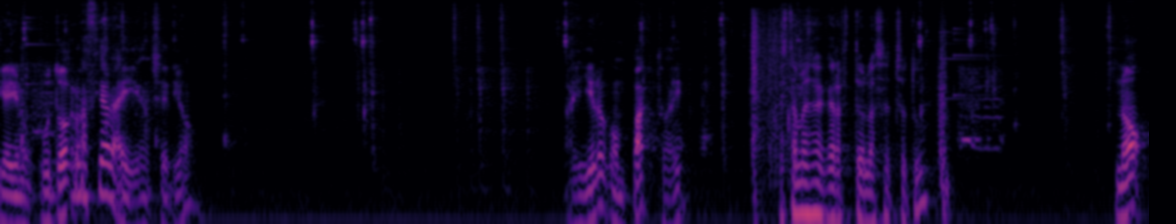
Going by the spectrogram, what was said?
Tío, hay un puto glaciar ahí, ¿en serio? Hay hielo compacto ahí. ¿Esta mesa de crafteo la has hecho tú? No,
